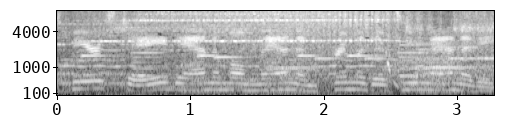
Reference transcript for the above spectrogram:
spheres to aid animal man and primitive humanity.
